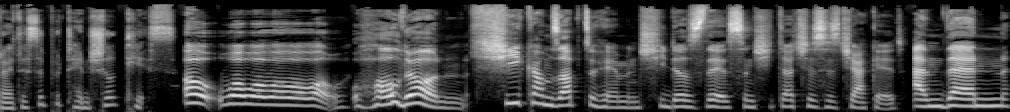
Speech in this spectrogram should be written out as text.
read as a potential kiss. Oh, whoa, whoa, whoa, whoa, whoa. Hold on. She comes up to him and she does this and she touches his jacket. And then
